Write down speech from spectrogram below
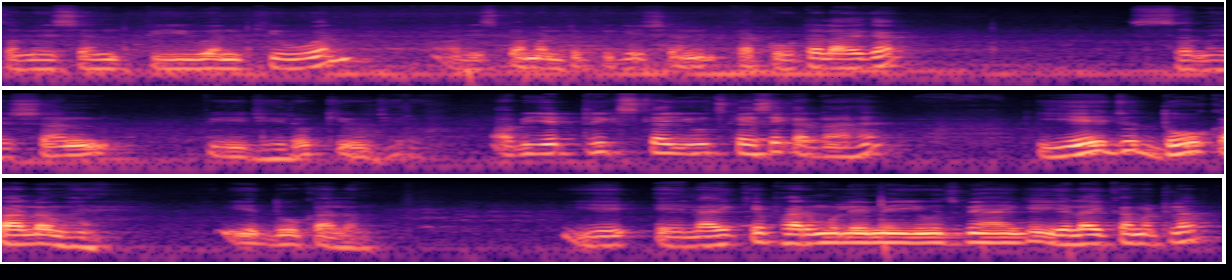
summation P one Q one और इसका मल्टीप्लिकेशन का टोटल आएगा summation P zero Q zero अब ये ट्रिक्स का यूज कैसे करना है ये जो दो कॉलम हैं ये दो कॉलम ये एल आई के फार्मूले में यूज में आएंगे एल आई का मतलब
